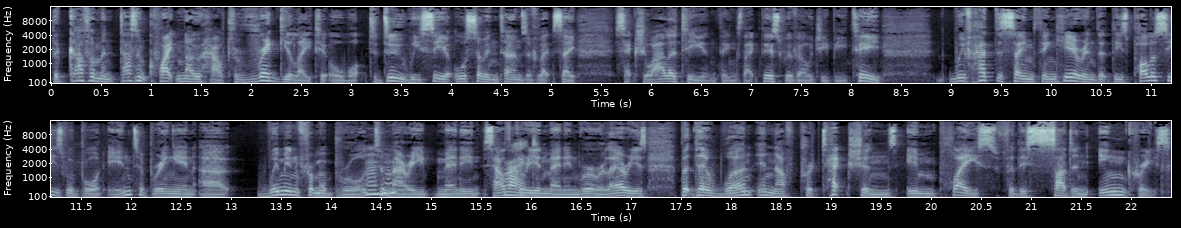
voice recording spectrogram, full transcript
The government doesn't quite know how to regulate it or what to do. We see it also in terms of, let's say, sexuality and things like this with LGBT. We've had the same thing here in that these policies were brought in to bring in uh, women from abroad to mm-hmm. marry men in South Right. Korean men in rural areas, but there weren't enough protections in place for this sudden increase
